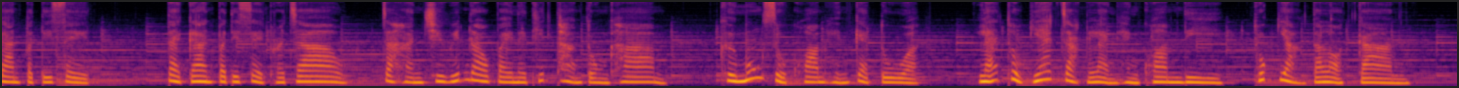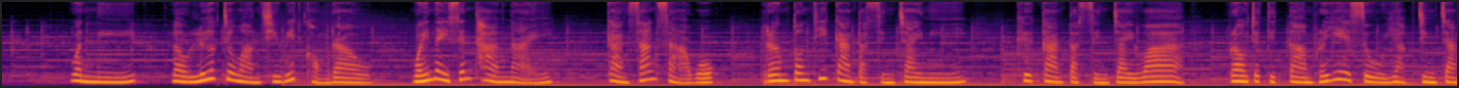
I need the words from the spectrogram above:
การปฏิเสธ แต่การปฏิเสธพระเจ้าจะหันชีวิตเราไปในทิศทางตรงข้าม คือมุ่งสู่ความเห็นแก่ตัว และถูกแยกจากแหล่งแห่งความดี ทุกอย่างตลอดกาลวันนี้เราเลือกจะวางชีวิตของเรา ไว้ในเส้นทางไหน การสร้างสาวก เริ่มต้นที่การตัดสินใจนี้ คือการตัดสินใจว่า เราจะติดตามพระเยซูอย่างจริงจัง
